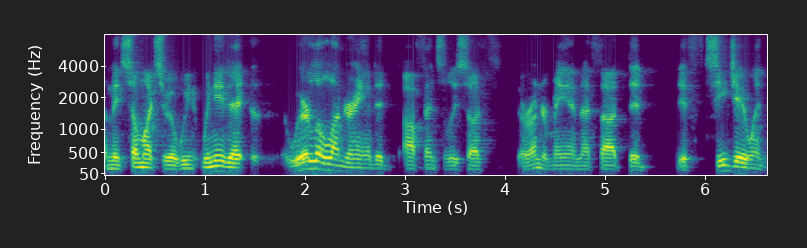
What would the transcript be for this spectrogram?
I mean, so much of it. We we need to. We're a little underhanded offensively, so if, or undermanned. I thought that if CJ went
